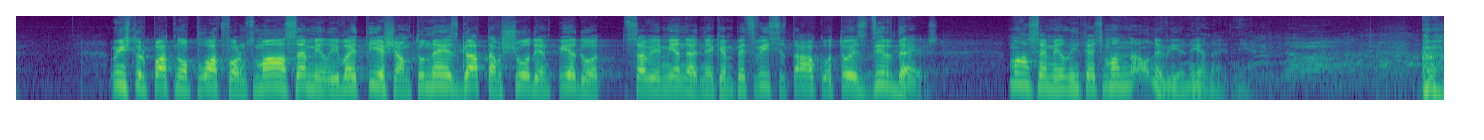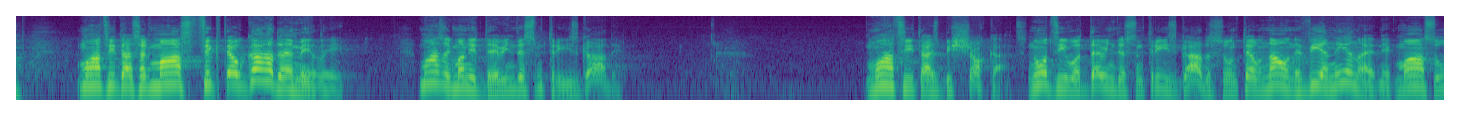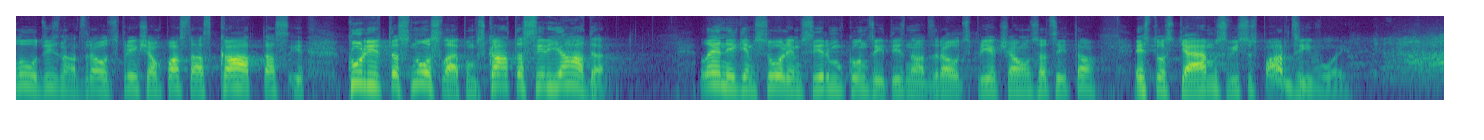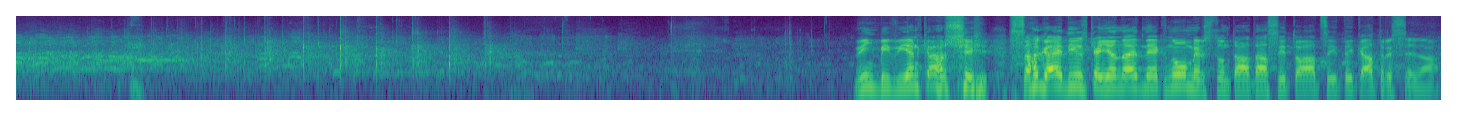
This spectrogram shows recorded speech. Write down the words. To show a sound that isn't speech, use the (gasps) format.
Viņš turpat no platformas māsa Emīlija, vai tiešām tu neesi gatavs šodien piedot saviem ienaidniekiem pēc visa tā, ko tu esi dzirdējis. Māsa Emīlija teica, man nav neviena ienaidnieka. (clears throat) Mācītājs saka, māsa, cik tev gadu, Emīlija? Māsa, man ir 93 gadi. Mācītājs bija šokēts. Nodzīvot 93 gadus, un tev nav neviena ienaidnieka. Māsa, lūdzu, iznāc draudzes priekšā un pastāst, kā tas ir, kur ir tas noslēpums, kā tas ir jādara. Lēnīgiem soļiem sirma kundzīte iznāca draudzes priekšā un sacīja tā: Es tos ķēmus visus pārdzīvoju. Viņi bija vienkārši (laughs) sagaidījuši, ka ienaidnieki nomirst, un tā tā situācija tika atrisināta.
